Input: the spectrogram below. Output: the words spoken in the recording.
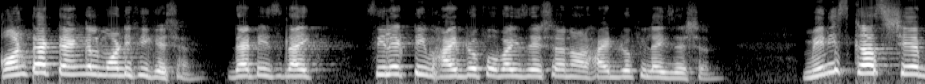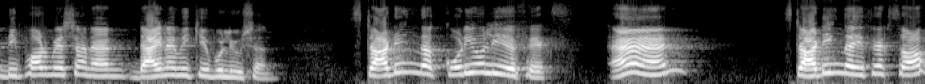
contact angle modification that is like selective hydrophobization or hydrophilization, meniscus shape deformation and dynamic evolution, studying the Coriolis effects and studying the effects of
